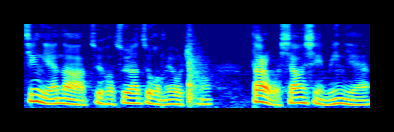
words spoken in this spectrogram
今年呢，最后虽然最后没有成，但是我相信明年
